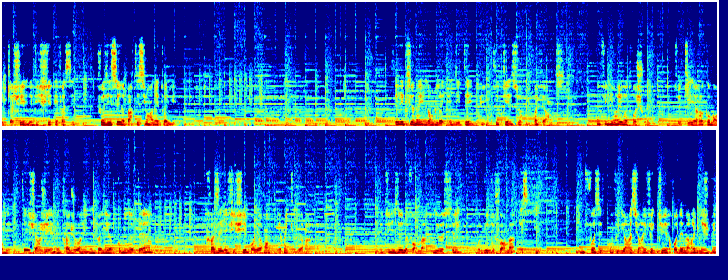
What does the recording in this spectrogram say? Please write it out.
et cacher les fichiers effacés. Choisissez la partition à nettoyer. Sélectionnez l'onglet Éditer puis cliquez sur Préférences. Configurez votre choix. Ce qui est recommandé, télécharger et mettre à jour les nettoyeurs communautaires, écraser les fichiers pour les rendre irrécupérables. Utilisez le format IEC au lieu du format SI. Une fois cette configuration effectuée, redémarrez BlishBit.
